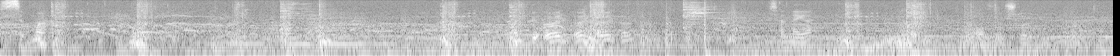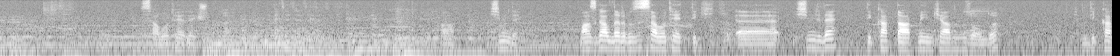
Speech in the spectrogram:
Sıkma. Sabote edek şunu da. Et et et et. Tamam. Şimdi mazgallarımızı sabote ettik. Ee, şimdi de dikkat dağıtma imkanımız oldu. Şimdi dikkat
